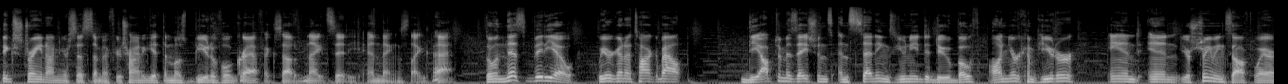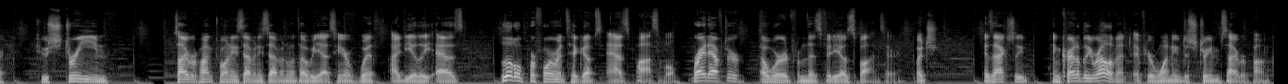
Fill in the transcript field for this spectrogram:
big strain on your system if you're trying to get the most beautiful graphics out of Night City and things like that. So in this video, we are going to talk about the optimizations and settings you need to do both on your computer and in your streaming software to stream Cyberpunk 2077 with OBS here with ideally as little performance hiccups as possible. Right after a word from this video's sponsor, which is actually incredibly relevant if you're wanting to stream Cyberpunk.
